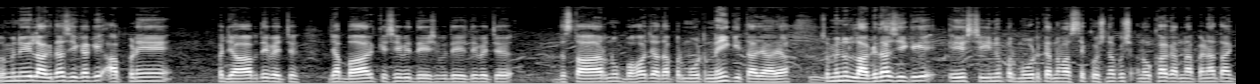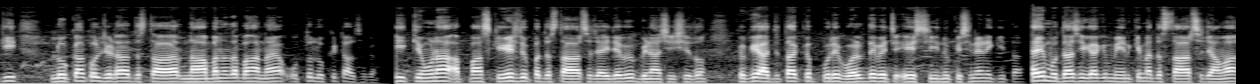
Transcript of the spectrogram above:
ਤਾਂ ਮੈਨੂੰ ਇਹ ਲੱਗਦਾ ਸੀਗਾ ਕਿ ਆਪਣੇ ਪੰਜਾਬ ਦੇ ਵਿੱਚ ਜਾਂ ਬਾਹਰ ਕਿਸੇ ਵੀ ਦੇਸ਼ ਵਿਦੇਸ਼ ਦੇ ਵਿੱਚ ਦਸਤਾਰ ਨੂੰ ਬਹੁਤ ਜ਼ਿਆਦਾ ਪ੍ਰਮੋਟ ਨਹੀਂ ਕੀਤਾ ਜਾ ਰਿਹਾ। ਸੋ ਮੈਨੂੰ ਲੱਗਦਾ ਸੀ ਕਿ ਇਸ ਚੀਜ਼ ਨੂੰ ਪ੍ਰਮੋਟ ਕਰਨ ਵਾਸਤੇ ਕੁਝ ਨਾ ਕੁਝ ਅਨੋਖਾ ਕਰਨਾ ਪੈਣਾ ਤਾਂ ਕਿ ਲੋਕਾਂ ਕੋਲ ਜਿਹੜਾ ਦਸਤਾਰ ਨਾ ਬਣਨ ਦਾ ਬਹਾਨਾ ਹੈ ਉਹ ਤੋਂ ਲੋਕੀ ਟਲ ਸਕਣ। ਕਿ ਕਿਉਂ ਨਾ ਆਪਾਂ ਸਕੇਟਸ ਦੇ ਉੱਪਰ ਦਸਤਾਰ ਸਜਾਈ ਜਾਵੇ ਬਿਨਾਂ ਸ਼ੀਸ਼ੇ ਤੋਂ, ਕਿਉਂਕਿ ਅੱਜ ਤੱਕ ਪੂਰੇ ਵਰਲਡ ਦੇ ਵਿੱਚ ਇਸ ਚੀਜ਼ ਨੂੰ ਕਿਸੇ ਨੇ ਨਹੀਂ ਕੀਤਾ। ਇਹ ਮੁੱਦਾ ਸੀਗਾ ਕਿ ਮੇਨ ਕਿ ਮੈਂ ਦਸਤਾਰ ਸਜਾਵਾਂ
